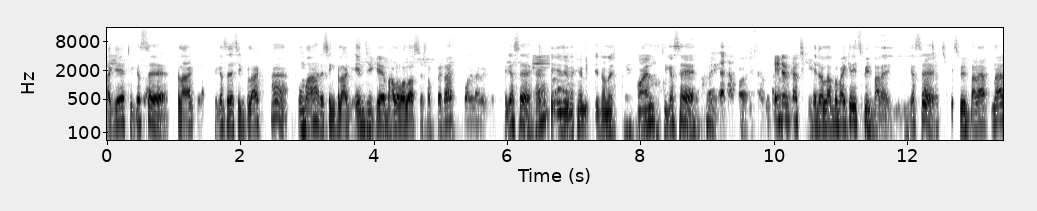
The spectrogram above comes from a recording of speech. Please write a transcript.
লাগে ঠিক আছে? প্লাগ ঠিক আছে? রেসিং প্লাগ হ্যাঁ? Uma racing plug NG K ভালো ভালো আছে সব কয়টা ঠিক আছে? হ্যাঁ? এই যে দেখেন এটা হলো কয়েল ঠিক আছে? এটার কাজ কি? এটা হলো আপনার বাইকের স্পিড বাড়ায় ঠিক আছে? আচ্ছা, আচ্ছা। স্পিড বাড়ায় আপনার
